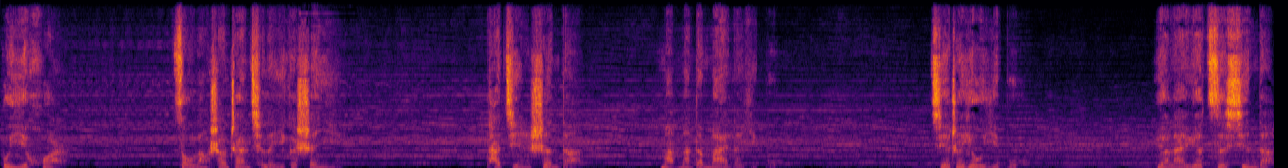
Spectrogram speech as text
不一会儿，走廊上站起了一个身影。他谨慎的、慢慢的迈了一步，接着又一步，越来越自信的，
